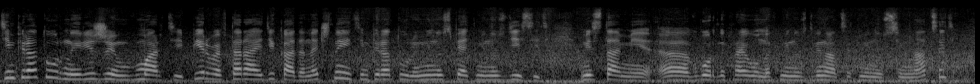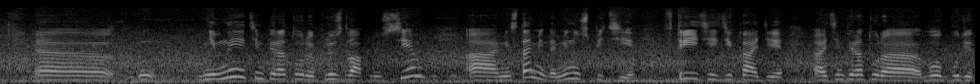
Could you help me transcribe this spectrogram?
температурный режим в марте, первая, вторая декада, ночные температуры минус 5, минус 10, местами э, в горных районах минус 12, минус 17. Э, дневные температуры плюс 2, плюс 7, а местами до минус 5. В третьей декаде э, температура будет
